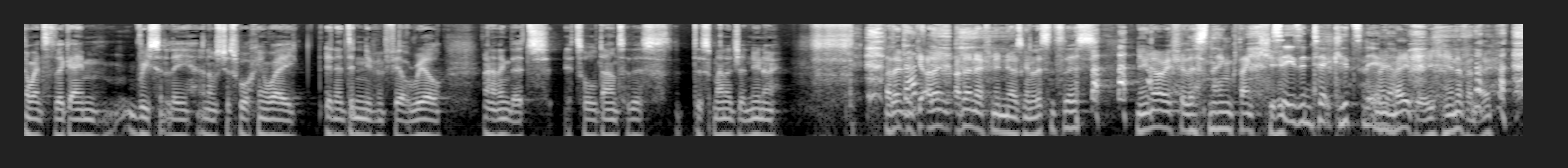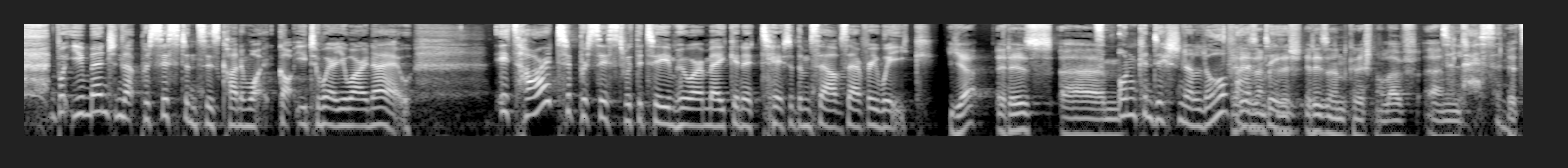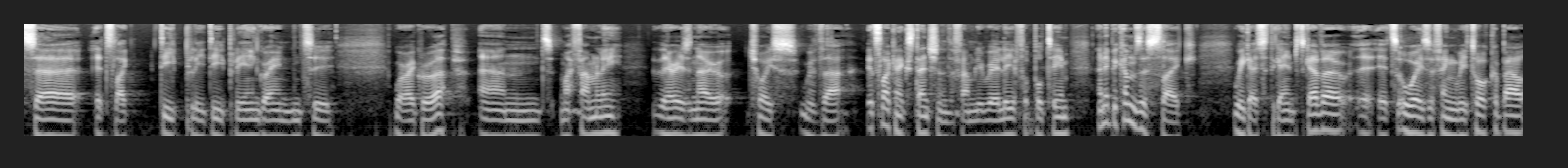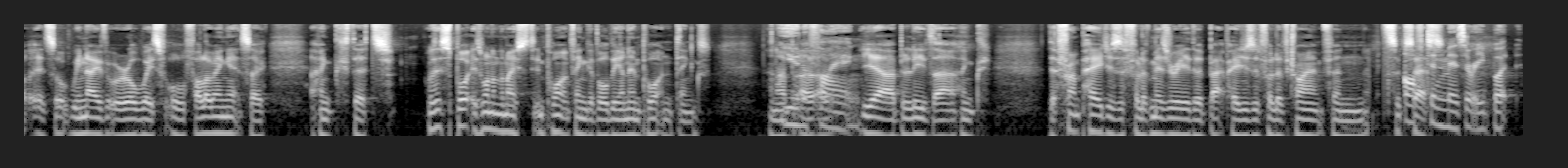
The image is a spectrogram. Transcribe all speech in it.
I went to the game recently, and I was just walking away, and it didn't even feel real. And I think that it's all down to this this manager Nuno. I don't think I don't I don't know if Nuno is going to listen to this. Nuno, if you're listening, thank you. Season tickets, Nuno. I mean, maybe you never know. but you mentioned that persistence is kind of what got you to where you are now. It's hard to persist with the team who are making a tit of themselves every week. Yeah, it is. Um, unconditional love. It is, uncondi- it is unconditional love, and it's a lesson. It's uh, it's like deeply, deeply ingrained into where I grew up and my family. There is no choice with that. It's like an extension of the family, really, a football team, and it becomes this like we go to the games together. It's always a thing we talk about. It's we know that we're always all following it. So I think that was it sport is one of the most important thing of all the unimportant things. And I, Unifying. I, I, yeah, I believe that. I think the front pages are full of misery, the back pages are full of triumph and success. Often misery, but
